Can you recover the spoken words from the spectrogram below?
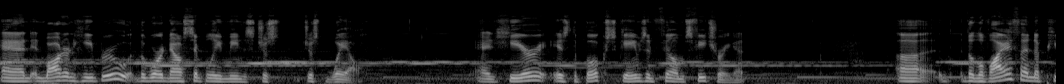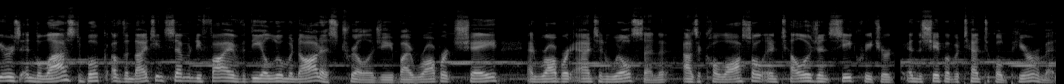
And in modern Hebrew, the word now simply means just just whale. And here is the books, games, and films featuring it. Uh, the Leviathan appears in the last book of the 1975 The Illuminatus trilogy by Robert Shea and Robert Anton Wilson as a colossal, intelligent sea creature in the shape of a tentacled pyramid.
